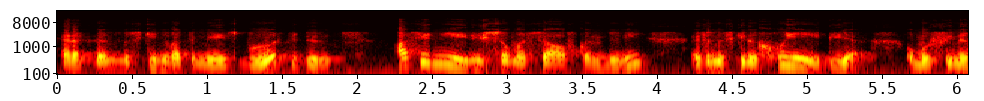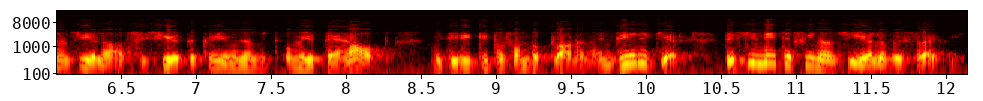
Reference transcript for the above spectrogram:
en ek dink miskien wat 'n mens behoort te doen As jy nie hierdie somme self kan doen nie, is dit miskien 'n goeie idee om 'n finansiële adviseur te kry om om jou te help met hierdie tipe van beplanning. En weer 'n keer, dis nie net 'n finansiële besluit nie.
